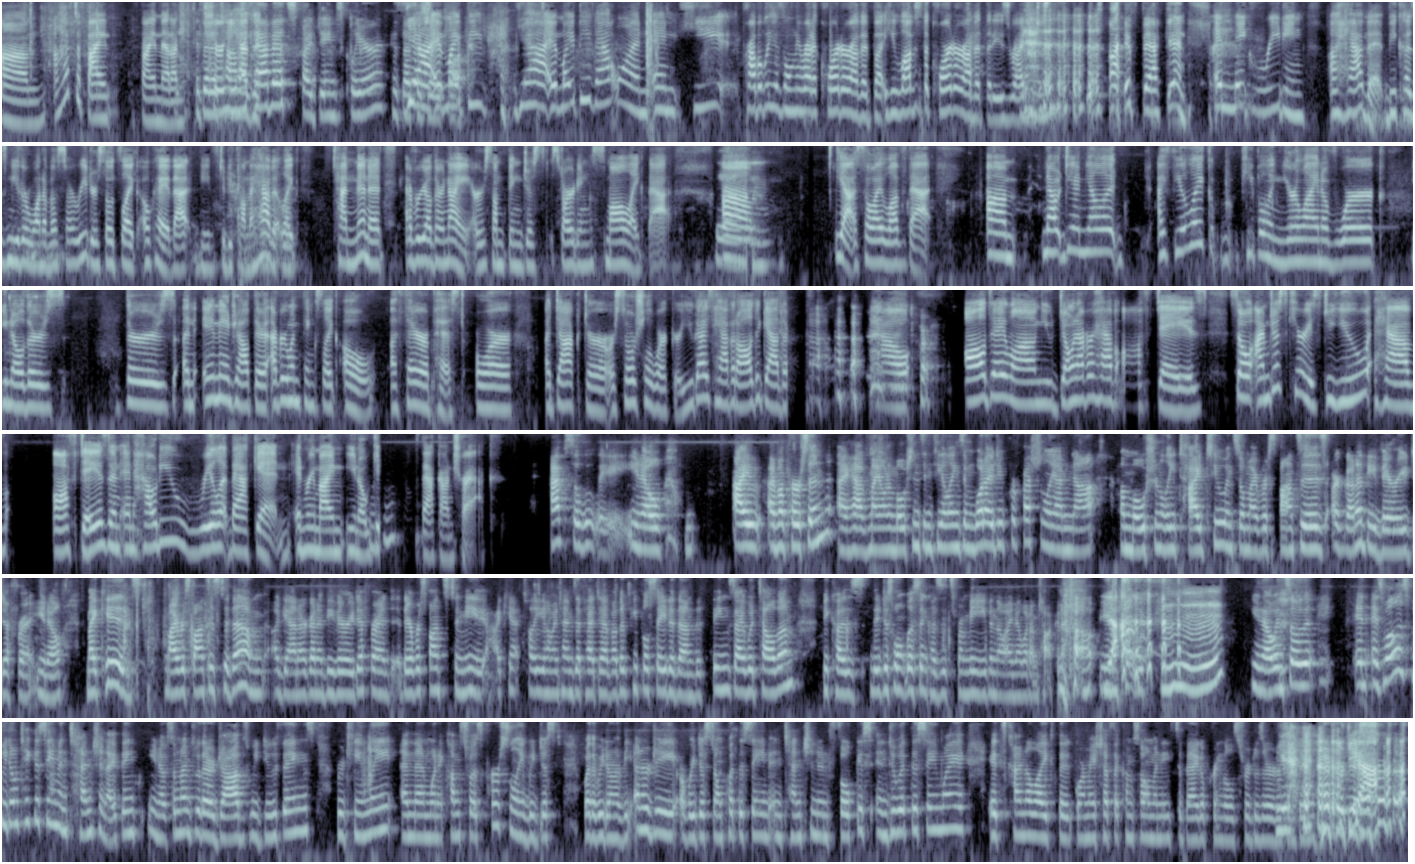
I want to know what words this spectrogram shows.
Um, I'll have to find find that. I'm Is it sure Atomic he has Habits by James Clear? Because yeah, it book. might be. Yeah, it might be that one. And he probably has only read a quarter of it, but he loves the quarter of it that he's read. He just dive back in and make reading a habit because neither one of us are readers. So it's like, okay, that needs to become a habit. Like 10 minutes every other night or something just starting small like that. Yeah. Um yeah, so I love that. Um now, Daniela, I feel like people in your line of work, you know, there's there's an image out there. Everyone thinks like, oh, a therapist or a doctor or social worker. You guys have it all together. How all day long, you don't ever have off days. So I'm just curious, do you have off days and and how do you reel it back in and remind, you know, get mm-hmm. back on track? Absolutely. You know, I, I'm a person, I have my own emotions and feelings, and what I do professionally, I'm not emotionally tied to. And so my responses are going to be very different. You know, my kids, my responses to them, again, are going to be very different. Their response to me, I can't tell you how many times I've had to have other people say to them the things I would tell them because they just won't listen because it's from me, even though I know what I'm talking about. yeah. Know? mm-hmm. You know, and so and as well as we don't take the same intention. I think you know sometimes with our jobs we do things routinely. And then when it comes to us personally we just whether we don't have the energy or we just don't put the same intention and focus into it the same way it's kind of like the gourmet chef that comes home and eats a bag of pringles for dessert or yeah. something for yeah.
